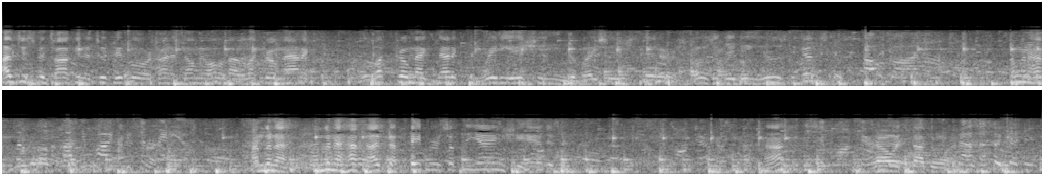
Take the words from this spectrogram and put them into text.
I've just been talking to two people who are trying to tell me all about electromagnetic, electromagnetic radiation devices that are supposedly being used against us. Oh God. I'm gonna have to. Occupied schizophrenia. I'm gonna. I'm gonna have to. I've got papers up the yang she handed? Huh? Does she have blonde hair? No, it's not the one.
